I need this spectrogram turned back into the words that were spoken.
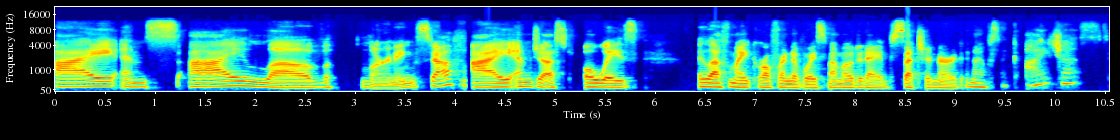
I am, I love learning stuff. I am just always, I left my girlfriend a voice memo today. I'm such a nerd. And I was like, I just,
